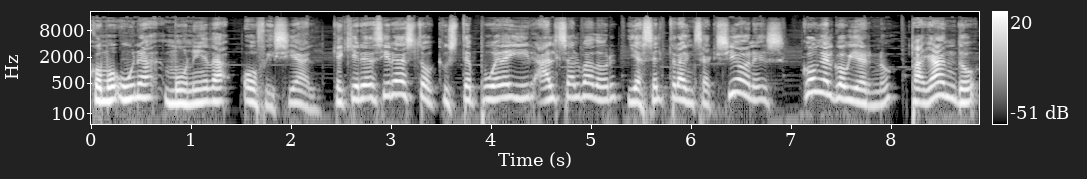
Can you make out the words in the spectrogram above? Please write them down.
como una moneda oficial. ¿Qué quiere decir esto? Que usted puede ir al Salvador y hacer transacciones con el gobierno pagando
